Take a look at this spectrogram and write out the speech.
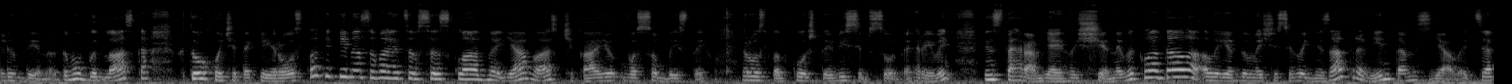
людину. Тому, будь ласка, хто хоче такий розклад, який називається все складно, я вас чекаю в особистих. Розклад коштує 800 гривень. В інстаграм я його ще не викладала, але я думаю, що сьогодні-завтра він там з'явиться.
